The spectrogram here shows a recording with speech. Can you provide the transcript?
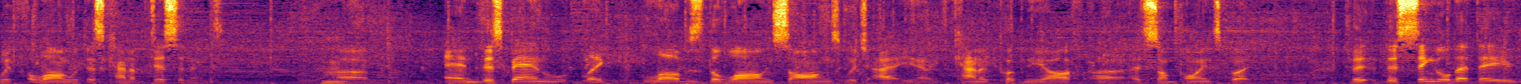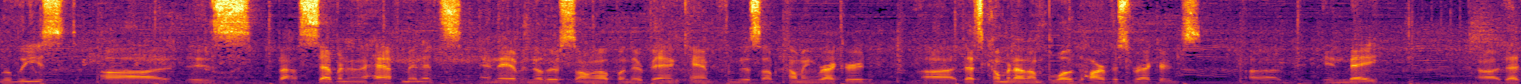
with along with this kind of dissonance um, and this band like loves the long songs, which I you know kind of put me off uh, at some points. But the the single that they released uh, is about seven and a half minutes, and they have another song up on their Bandcamp from this upcoming record uh, that's coming out on Blood Harvest Records uh, in May. Uh, that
